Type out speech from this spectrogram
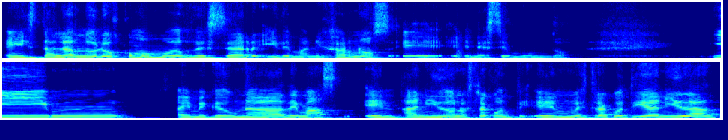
e instalándolos como modos de ser y de manejarnos en ese mundo. Y mm, ahí me quedó una de más, en Anido nuestra, en nuestra cotidianidad,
